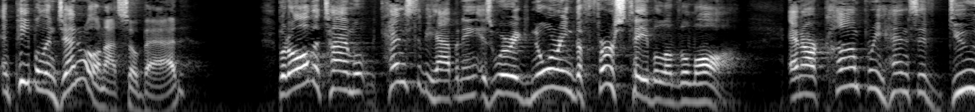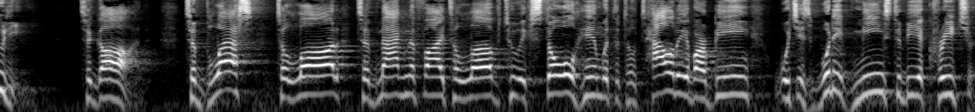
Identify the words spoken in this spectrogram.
and people in general are not so bad. But all the time, what tends to be happening is we're ignoring the first table of the law and our comprehensive duty to God to bless, to laud, to magnify, to love, to extol Him with the totality of our being, which is what it means to be a creature.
